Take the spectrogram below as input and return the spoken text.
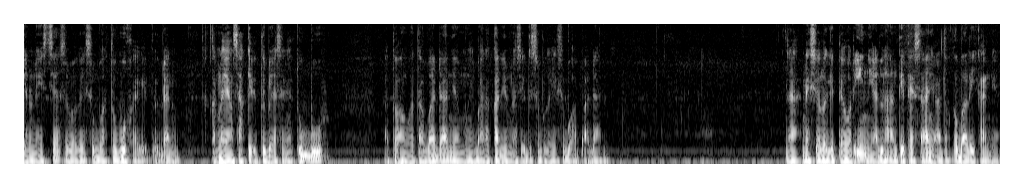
Indonesia sebagai sebuah tubuh kayak gitu dan karena yang sakit itu biasanya tubuh atau anggota badan yang mengibaratkan Indonesia itu sebagai sebuah badan. Nah, nesiologi teori ini adalah antitesanya atau kebalikannya.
